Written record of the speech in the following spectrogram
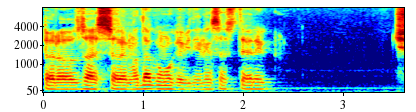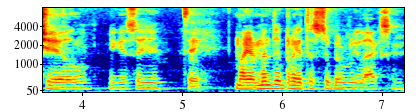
Pero, o sea, se le nota como que tiene ese aesthetic chill y qué sé yo. Sí. Mayormente el proyecto es súper relaxing.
